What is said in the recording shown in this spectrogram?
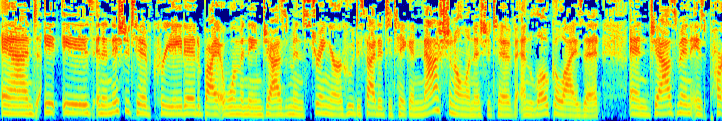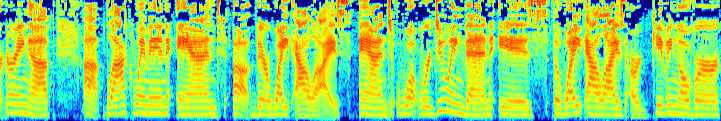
And it is an initiative created by a woman named Jasmine Stringer who decided to take a national initiative and localize it. And Jasmine is partnering up uh, black women and uh, their white allies. And what we're doing then is the white allies are giving over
